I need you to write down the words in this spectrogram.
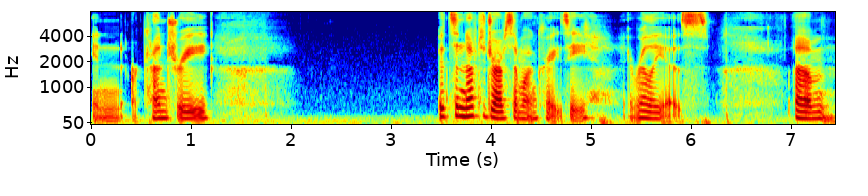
in our country. It's enough to drive someone crazy. It really is. Um,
